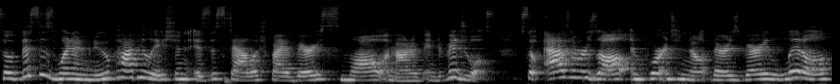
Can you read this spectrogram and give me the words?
So this is when a new population is established by a very small amount of individuals. So as a result, important to note, there is very little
